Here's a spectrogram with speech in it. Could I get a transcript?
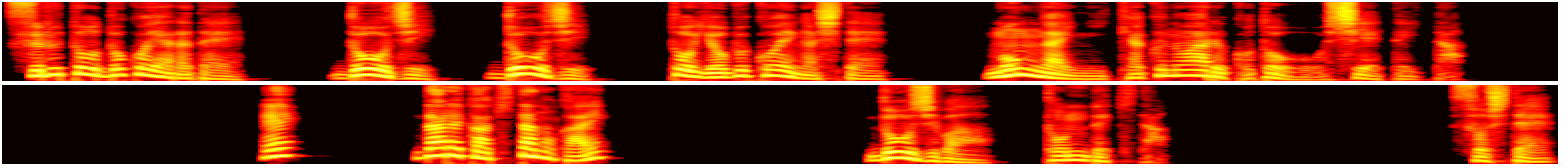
するとどこやらで、童子、童子と呼ぶ声がして、門外に客のあることを教えていた。誰か来たのかい？童子は飛んできた。そして、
